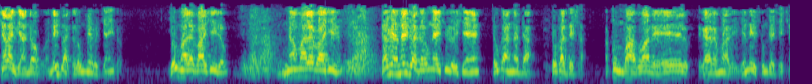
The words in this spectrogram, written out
ချမ်းလိုက်ပြန်တော့ကိုအနိစ္စတစ်လုံးနဲ့ပဲကြံရတော့ယုတ်မှလည်းပါရှိတော့နာမှလည်းပါရှိတော့ဒါပြန်အနိစ္စတစ်လုံးနဲ့ရှုလို့ရှိရင်ဒုက္ခအနတ္တဒုက္ခသစ္စာအကုန်ပါသွားတယ်လို့ဒကာဓမ္မတွေယနေ့ဆုံးဖြတ်ချက်ချ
